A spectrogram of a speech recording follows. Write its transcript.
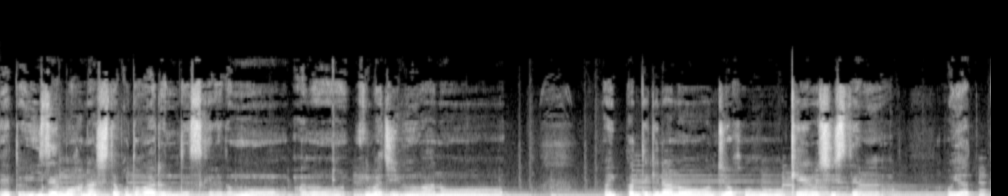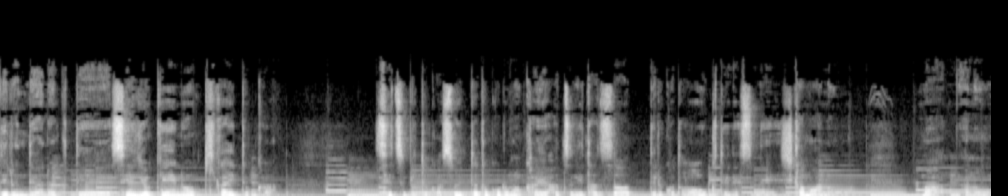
えーと、以前も話したことがあるんですけれどもあの今自分あの一般的なあの情報系のシステムをやってるんではなくて制御系の機械とか設備とかそういったところの開発に携わってることが多くてですねしかもあのまああの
